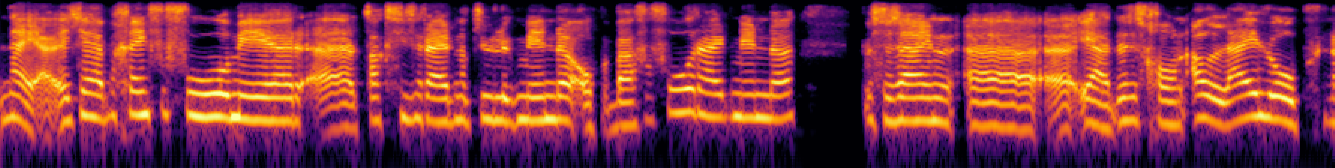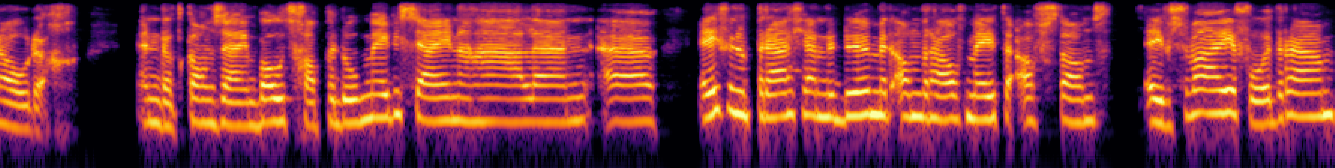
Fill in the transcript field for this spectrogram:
nou ja, weet je, hebben geen vervoer meer. Uh, taxis rijden natuurlijk minder, openbaar vervoer rijdt minder. Dus er zijn, uh, ja, er is gewoon allerlei hulp nodig. En dat kan zijn boodschappen door medicijnen halen. even een praatje aan de deur met anderhalf meter afstand. Even zwaaien voor het raam.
